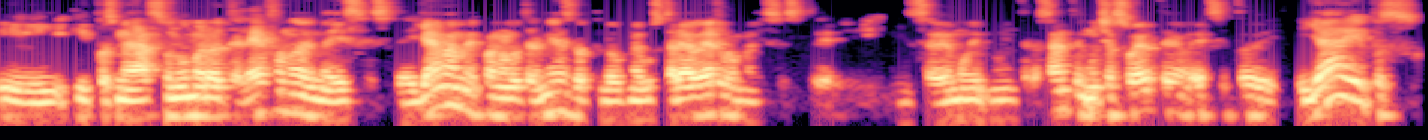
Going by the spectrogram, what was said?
y, y, pues me da su número de teléfono y me dice, este, llámame cuando lo termines, lo, me gustaría verlo, me dice, este, se ve muy, muy interesante, mucha suerte, éxito y, ya, y pues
